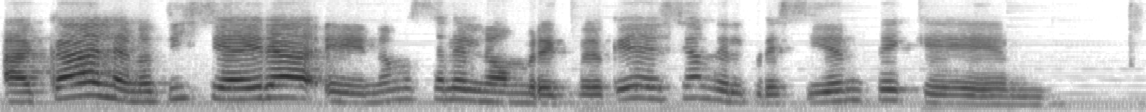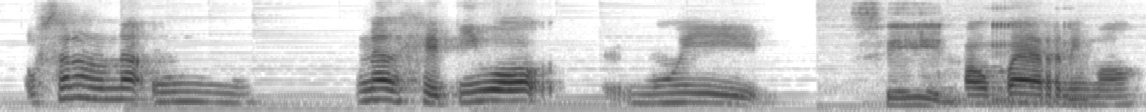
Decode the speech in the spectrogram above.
Acá la noticia era, eh, no me sale el nombre, pero ¿qué decían del presidente que mm, usaron un, un adjetivo muy Sí. paupérrimo?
